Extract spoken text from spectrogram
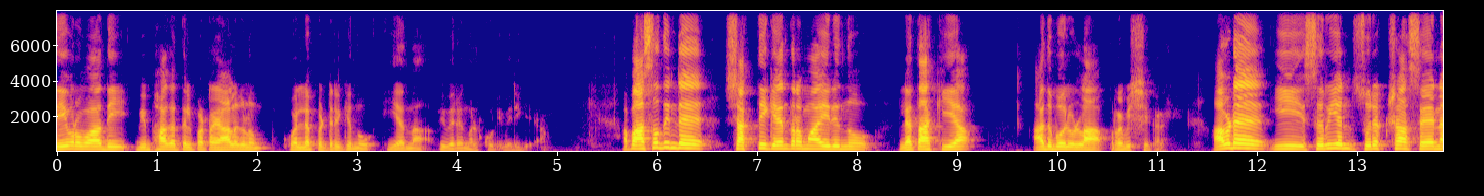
തീവ്രവാദി വിഭാഗത്തിൽപ്പെട്ട ആളുകളും കൊല്ലപ്പെട്ടിരിക്കുന്നു എന്ന വിവരങ്ങൾ കൂടി വരികയാണ്. അപ്പോൾ അസദിന്റെ ശക്തി കേന്ദ്രമായിരുന്നു ലതാക്കിയ അതുപോലുള്ള പ്രവിശ്യകൾ. അവിടെ ഈ സിറിയൻ സുരക്ഷാ സേന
